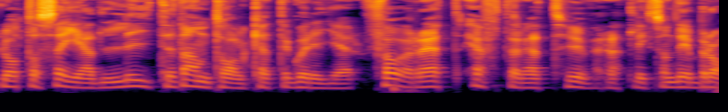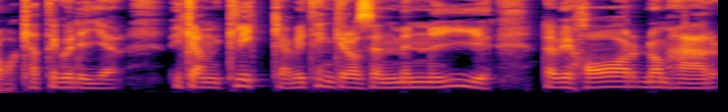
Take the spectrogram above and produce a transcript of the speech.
låt oss säga ett litet antal kategorier. Förrätt, efterrätt, huvudrätt. Liksom det är bra kategorier. Vi kan klicka, vi tänker oss en meny där vi har de här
